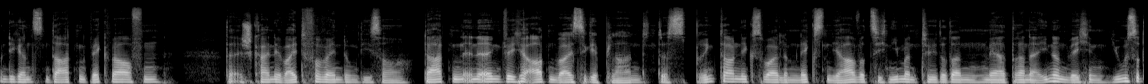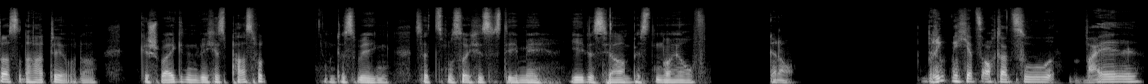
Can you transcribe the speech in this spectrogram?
und die ganzen Daten wegwerfen. Da ist keine Weiterverwendung dieser Daten in irgendwelcher Art und Weise geplant. Das bringt auch nichts, weil im nächsten Jahr wird sich niemand wieder dann mehr dran erinnern, welchen User das er da hatte oder geschweige denn welches Passwort. Und deswegen setzt man solche Systeme jedes Jahr am besten neu auf. Genau. Bringt mich jetzt auch dazu, weil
